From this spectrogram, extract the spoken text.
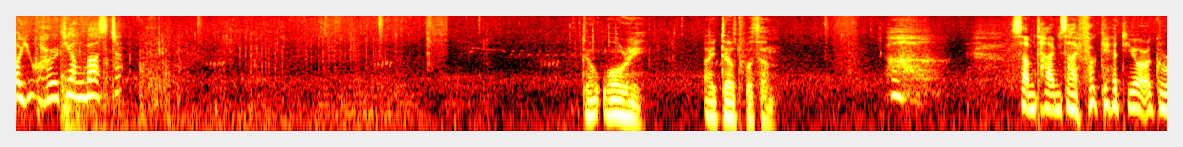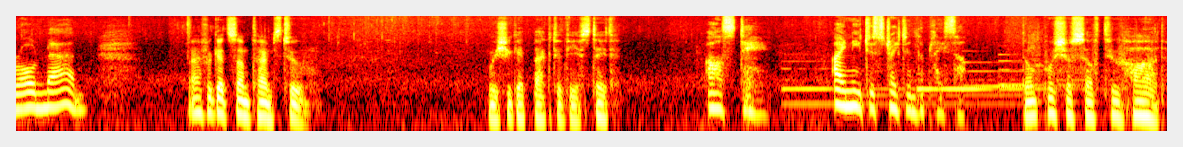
Are you hurt, young master? Don't worry. I dealt with them. Sometimes I forget you're a grown man. I forget sometimes too. We should get back to the estate. I'll stay. I need to straighten the place up. Don't push yourself too hard.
